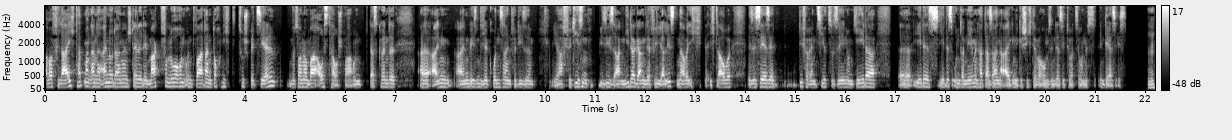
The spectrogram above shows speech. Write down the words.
Aber vielleicht hat man an der einen oder anderen Stelle den Markt verloren und war dann doch nicht zu speziell, sondern war austauschbar. Und das könnte äh, ein, ein wesentlicher Grund sein für diese, ja, für diesen, wie Sie sagen, Niedergang der Filialisten. Aber ich, ich glaube, es ist sehr, sehr differenziert zu sehen und jeder, äh, jedes, jedes Unternehmen hat da seine eigene Geschichte, warum es in der Situation ist, in der es ist. Mhm.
